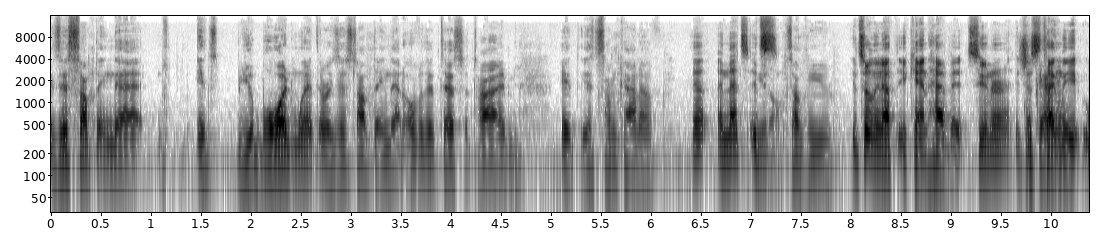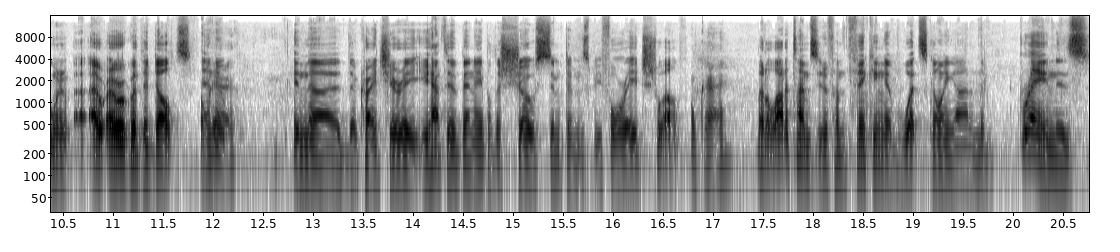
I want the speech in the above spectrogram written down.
is this something that it's you're born with, or is this something that over the test of time, it, it's some kind of yeah, and that's it's you know something you. It's certainly not that you can't have it sooner. It's just Okay. technically when I, I work with adults, and it- in the the criteria, you have to have been able to show symptoms before age 12. Okay. But a lot of times, you know, if I'm thinking of what's going on in the brain, is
